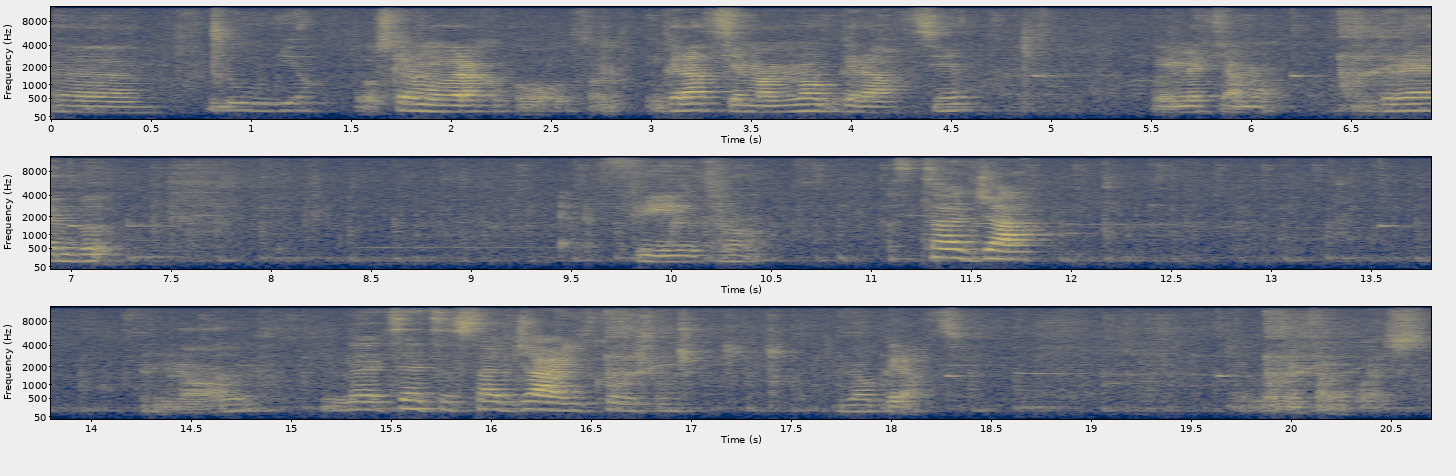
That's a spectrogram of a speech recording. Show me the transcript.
Eh, Fluvio. lo schermo verrà capovolto. Grazie ma no grazie. Quindi mettiamo grab eh, filtro. Sta già, No, nel senso sta già il coso. no grazie. E poi mettiamo questo.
